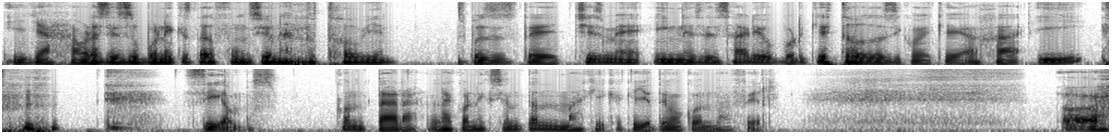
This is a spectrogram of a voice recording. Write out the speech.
y ya, ahora se supone que está funcionando todo bien. Después de este chisme innecesario porque todo así como que, ajá, y sigamos contara la conexión tan mágica que yo tengo con Mafer. Ah,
